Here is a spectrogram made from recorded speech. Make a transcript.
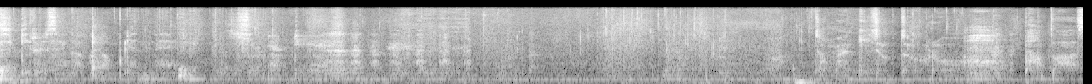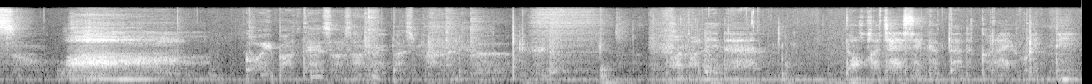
다시 기를 생각은 없겠네. 20년 뒤에. 정말 기적적으로 다 나왔어. 와. 거의 밭에서 사는 다진 마늘이야. 번원이는 너가 잘생겼다는 걸 알고 있니?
